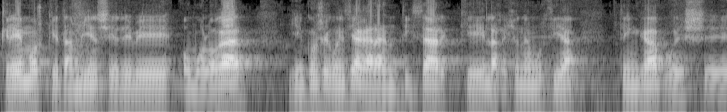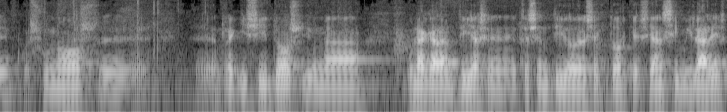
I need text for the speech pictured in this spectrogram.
creemos que también se debe homologar y, en consecuencia, garantizar que la región de Murcia tenga pues, eh, pues unos. Eh, eh, requisitos y una, unas garantías en este sentido del sector que sean similares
